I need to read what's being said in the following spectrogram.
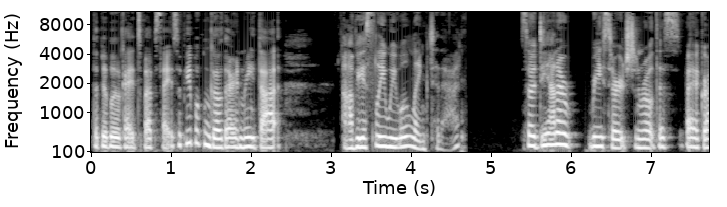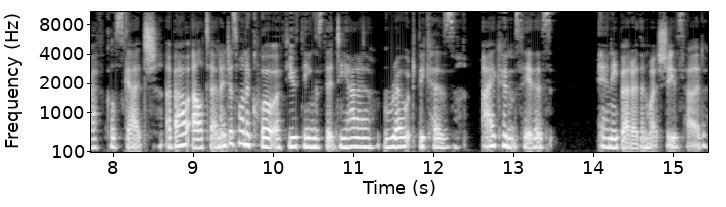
the BiblioGuides website. So people can go there and read that. Obviously, we will link to that. So Deanna researched and wrote this biographical sketch about Alta, and I just want to quote a few things that Deanna wrote because I couldn't say this any better than what she said.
